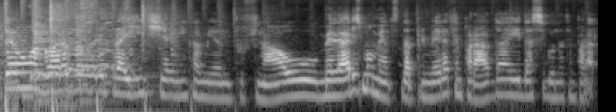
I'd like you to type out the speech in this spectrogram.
Então agora, Valerie, pra gente ir encaminhando pro final, melhores momentos da primeira temporada e da segunda temporada.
